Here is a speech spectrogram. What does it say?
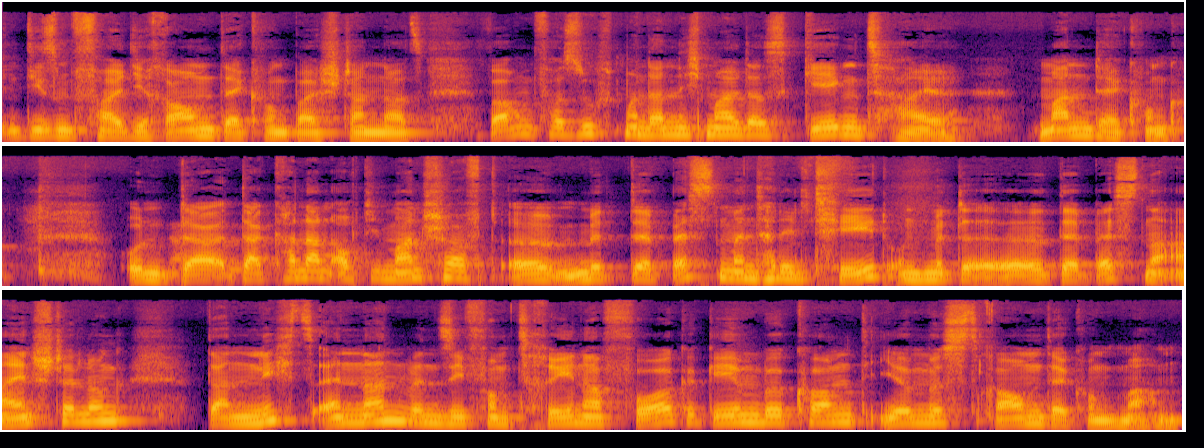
in diesem Fall die Raumdeckung bei Standards, warum versucht man dann nicht mal das Gegenteil? Manndeckung. Und da, da kann dann auch die Mannschaft äh, mit der besten Mentalität und mit äh, der besten Einstellung dann nichts ändern, wenn sie vom Trainer vorgegeben bekommt, ihr müsst Raumdeckung machen.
